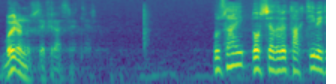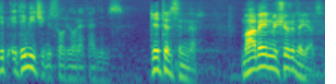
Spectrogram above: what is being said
Buyurunuz Sefir Hazretleri. Muzahip dosyaları takdim edip edemeyeceğini soruyor efendimiz. Getirsinler. Mabeyn müşürü de gelsin.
